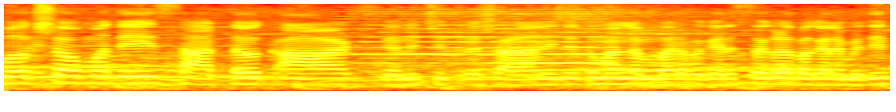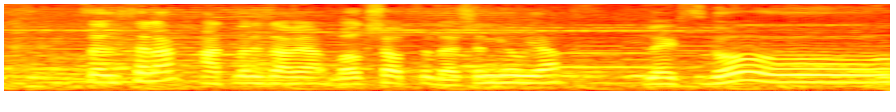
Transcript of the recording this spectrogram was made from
वर्कशॉपमध्ये सार्थक आर्ट्स गणचित्रशाळा चित्रशाळा आणि ते तुम्हाला नंबर वगैरे सगळं बघायला मिळतील. चल चला आतमध्ये जाऊया. वर्कशॉपचं दर्शन घेऊया. लेट्स गो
